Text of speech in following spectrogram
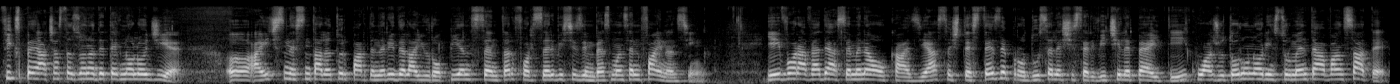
fix pe această zonă de tehnologie. Uh, aici ne sunt alături partenerii de la European Center for Services Investments and Financing. Ei vor avea de asemenea ocazia să-și testeze produsele și serviciile pe IT cu ajutorul unor instrumente avansate.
